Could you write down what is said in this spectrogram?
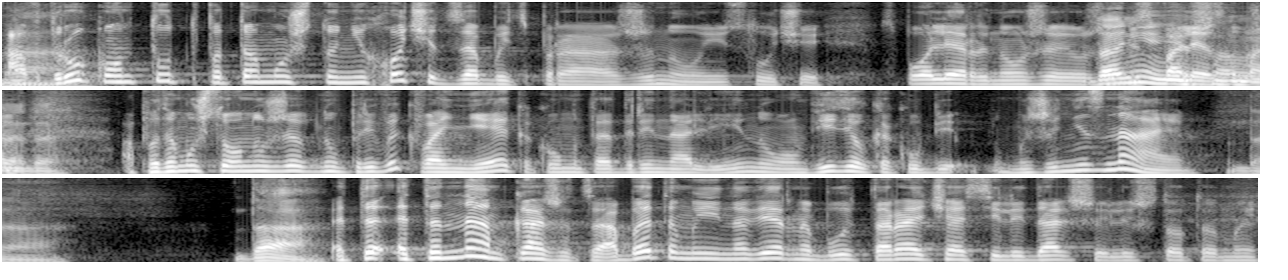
А вдруг он тут потому, что не хочет забыть про жену и случай? Спойлеры, но уже, уже Да не, не, бесполезно. всё нормально, уже. да. А потому что он уже ну, привык к войне, к какому-то адреналину, он видел, как убил. Мы же не знаем. Да. Да. Это, это нам кажется. Об этом и, наверное, будет вторая часть или дальше, или что-то мы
